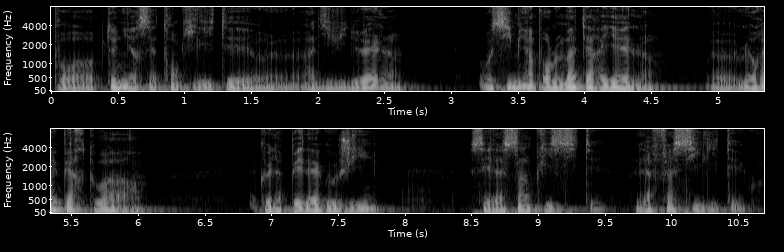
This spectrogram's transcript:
pour obtenir cette tranquillité euh, individuelle, aussi bien pour le matériel, euh, le répertoire, que la pédagogie, c'est la simplicité, la facilité. quoi.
